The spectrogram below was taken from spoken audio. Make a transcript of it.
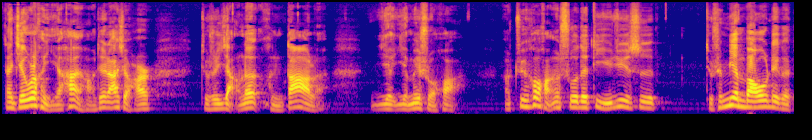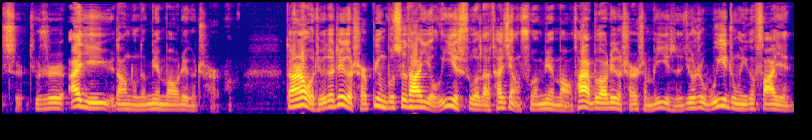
但结果很遗憾哈，这俩小孩就是养了很大了，也也没说话啊。最后好像说的第一句是，就是“面包”这个词，就是埃及语当中的“面包”这个词儿啊。当然，我觉得这个词儿并不是他有意说的，他想说“面包”，他也不知道这个词儿什么意思，就是无意中一个发音。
